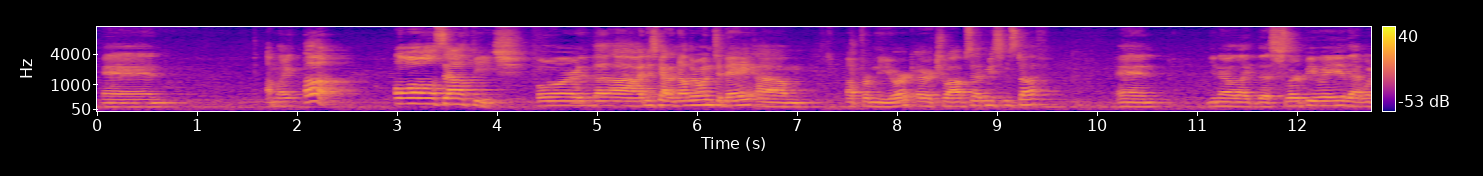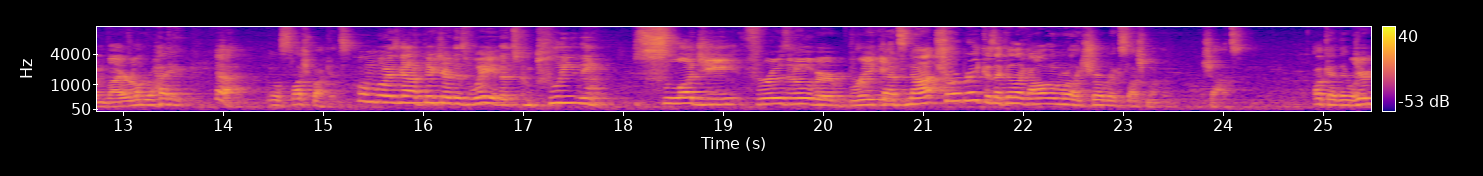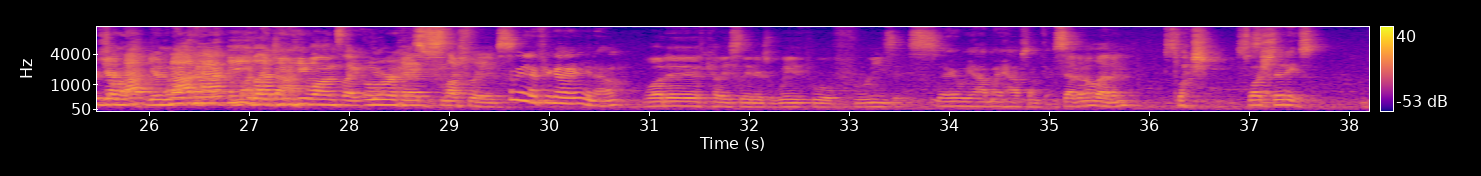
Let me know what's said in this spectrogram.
and I'm like, oh, all South Beach. Or the, uh, I just got another one today um, up from New York. Eric Schwab sent me some stuff, and you know, like the Slurpee wave that went viral. Right. Yeah, Little slush buckets. Homeboy's got a picture of this wave that's completely sludgy, frozen over, breaking. That's not shore break because I feel like all of them were like shore break slush mo- shots. Okay, they were. you're you're Sorry. not you're Am I not happy. Am I- like I he, he wants like overhead slush waves. I mean, if you're gonna, you know, What if Kelly Slater's wave pool freezes? there we have might have something. 7-Eleven, Slush, slush cities.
